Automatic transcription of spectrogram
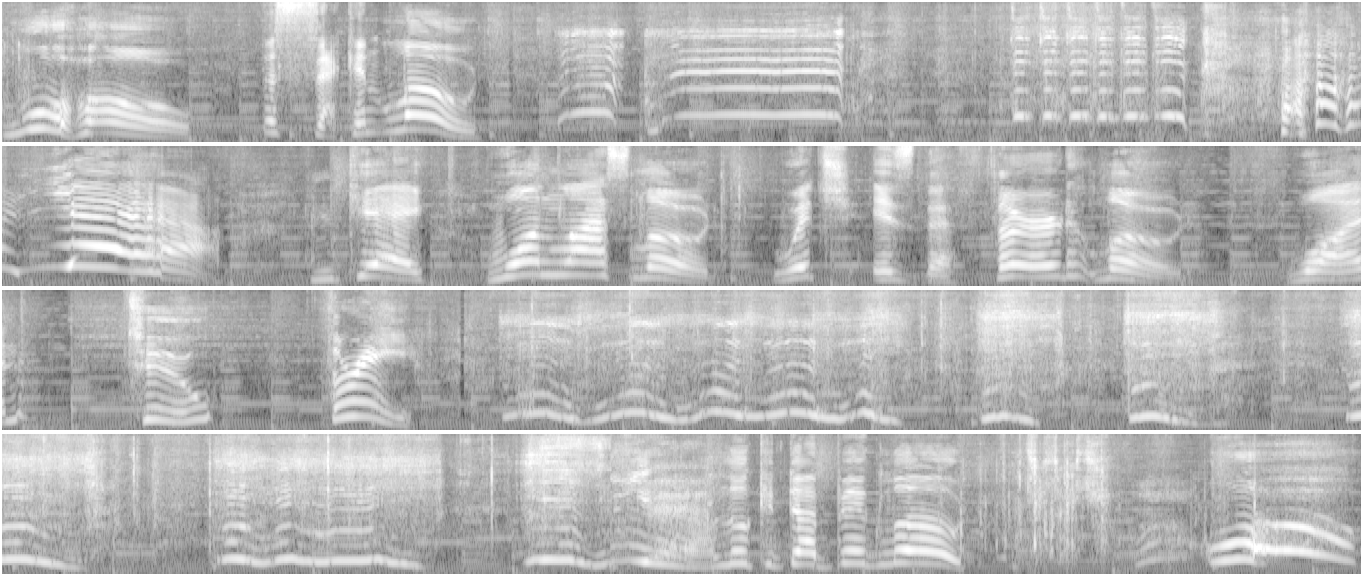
Whoa, the second load. yeah! Okay, one last load, which is the third load. One, two, three. Yeah, look at that big load. Whoa!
